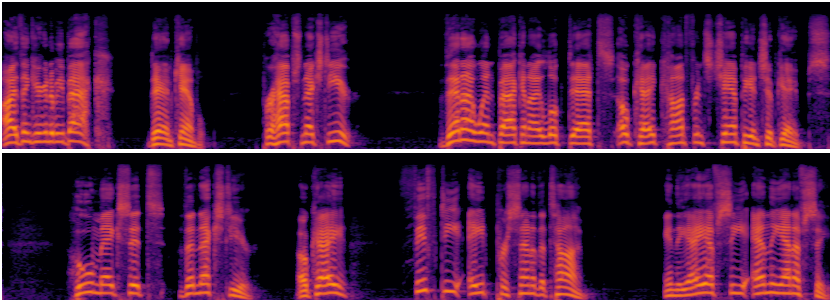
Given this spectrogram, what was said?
I think you're going to be back, Dan Campbell, perhaps next year. Then I went back and I looked at, okay, conference championship games. Who makes it the next year? Okay? 58% of the time in the AFC and the NFC,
